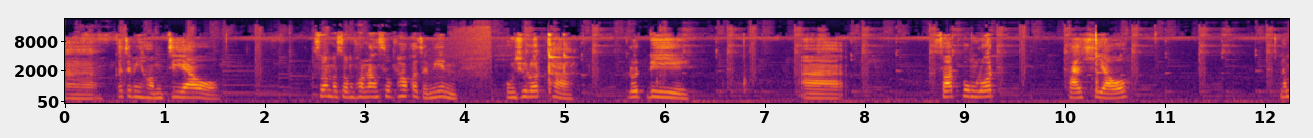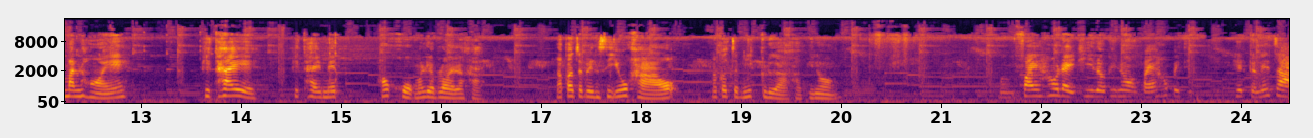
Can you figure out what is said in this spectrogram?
อ่า ก็จะมีหอมเจียว ส่วนผสมของน้ำซุปเฮาก็จะมีผงชูรสค่ะ รสดี อ่า ซอสปรุงรสฝาเขียว น้ำมันหอยพริกไทยพริกไทยเม็ดเข้าโขลกมาเรียบร้อยแล้วค่ะ แล้วก็จะเป็นซีอิ๊วขาว แล้วก็จะมีเกลือค่ะพี่น้องเบิ่งไฟเฮาได้ทีแล้วพี่น้องไปเฮาไปเฮ็ดกันเลยจ้า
